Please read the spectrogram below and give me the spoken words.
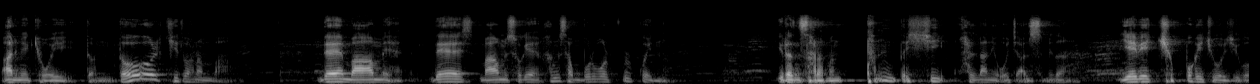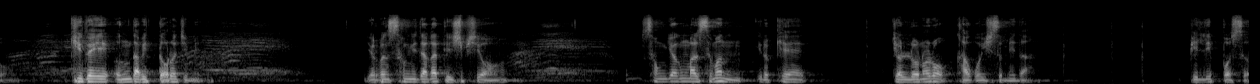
아니면 교회에 있든 늘 기도하는 마음. 내 마음에 내 마음 속에 항상 무릎을 꿇고 있는 이런 사람은 반드시 환란이 오지 않습니다. 예배 축복이 주어지고 기도의 응답이 떨어집니다. 여러분 성리자가 되십시오. 성경 말씀은 이렇게 결론으로 가고 있습니다. 빌립보서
